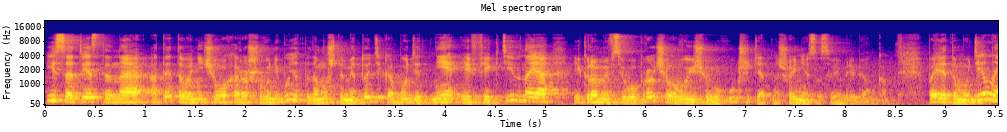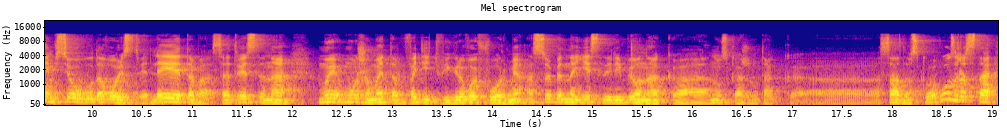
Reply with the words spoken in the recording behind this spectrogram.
и, соответственно, от этого ничего хорошего не будет, потому что методика будет неэффективная, и кроме всего прочего, вы еще ухудшите отношения со своим ребенком. Поэтому делаем все в удовольствие. Для этого, соответственно, мы можем это вводить в игровой форме, особенно если ребенок, а, ну, скажем так, а, садовского возраста,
